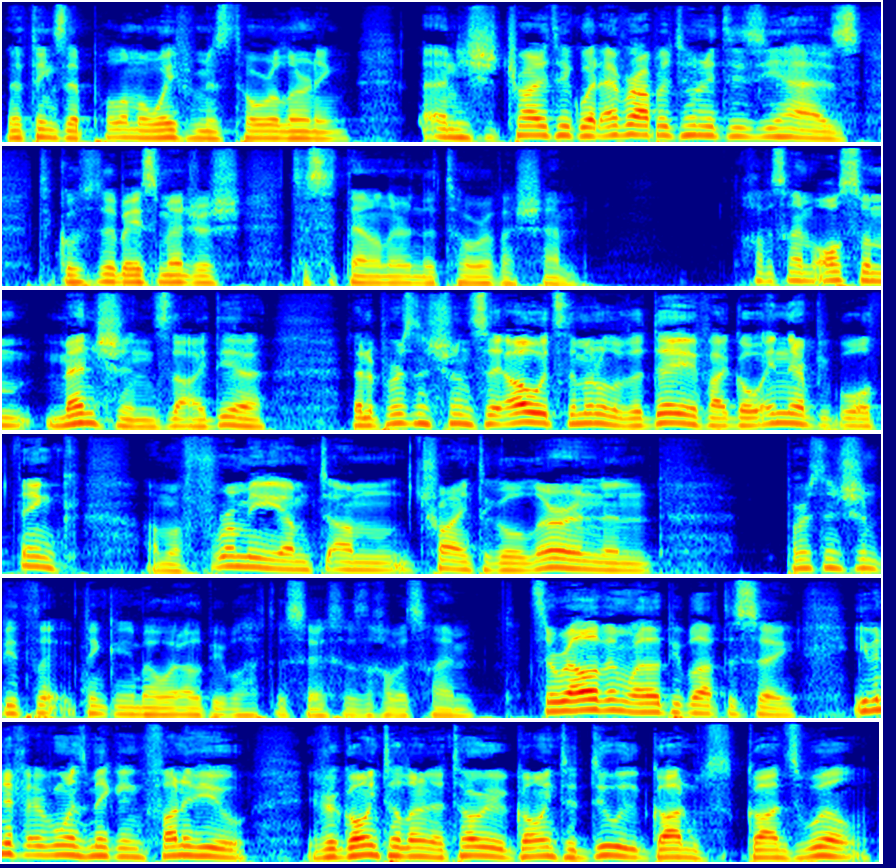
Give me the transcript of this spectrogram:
the things that pull him away from his Torah learning. And he should try to take whatever opportunities he has to go to the beis medrash to sit down and learn the Torah of Hashem. Chafetz Chaim also mentions the idea that a person shouldn't say, "Oh, it's the middle of the day. If I go in there, people will think I'm a frummy. I'm, I'm trying to go learn." And a person shouldn't be th- thinking about what other people have to say, says the Chaim. It's irrelevant what other people have to say. Even if everyone's making fun of you, if you're going to learn the Torah, you're going to do God's, God's will,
